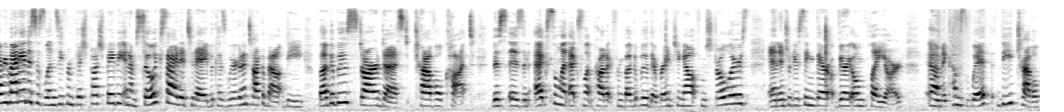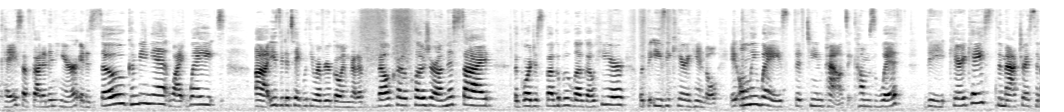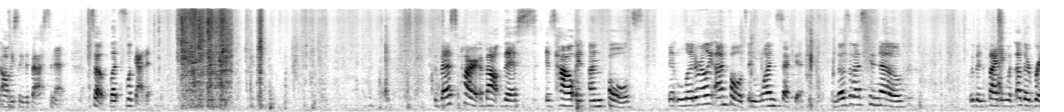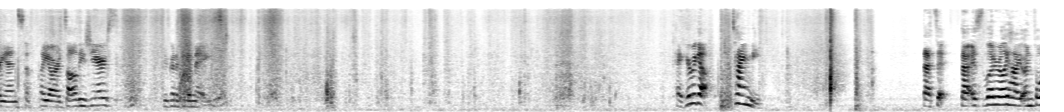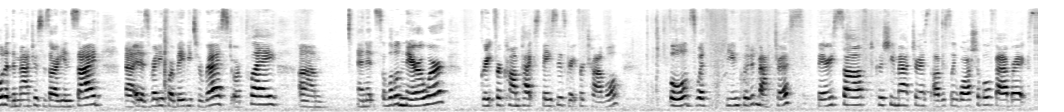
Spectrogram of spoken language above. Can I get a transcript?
everybody, this is Lindsey from Pish Posh Baby and I'm so excited today because we're going to talk about the Bugaboo Stardust Travel Cot. This is an excellent, excellent product from Bugaboo. They're branching out from strollers and introducing their very own play yard. Um, it comes with the travel case. I've got it in here. It is so convenient, lightweight, uh, easy to take with you wherever you're going. We've got a Velcro closure on this side, the gorgeous Bugaboo logo here with the easy carry handle. It only weighs 15 pounds. It comes with the carry case, the mattress, and obviously the bassinet. So let's look at it. The best part about this is how it unfolds. It literally unfolds in one second. And those of us who know we've been fighting with other brands of play yards all these years, you're going to be amazed. Okay, here we go. Time me. That's it. That is literally how you unfold it. The mattress is already inside. Uh, it is ready for baby to rest or play. Um, and it's a little narrower. Great for compact spaces, great for travel. Folds with the included mattress. Very soft, cushy mattress, obviously washable fabrics.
